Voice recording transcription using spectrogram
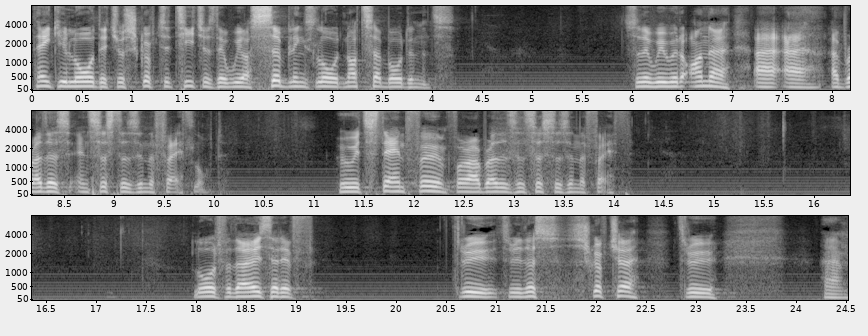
Thank you, Lord, that your scripture teaches that we are siblings, Lord, not subordinates. So that we would honor our, our, our brothers and sisters in the faith, Lord. Who would stand firm for our brothers and sisters in the faith. Lord, for those that have through through this scripture, through um,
